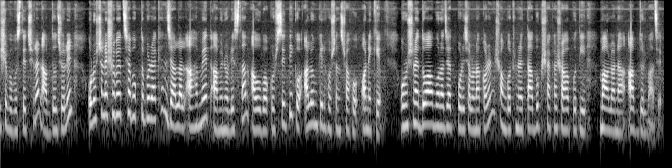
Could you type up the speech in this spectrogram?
হিসেবে উপস্থিত ছিলেন আব্দুল জলিল। অনুষ্ঠানে শুভেচ্ছা বক্তব্য রাখেন জালাল আহমেদ, আমিনুল ইসলাম, আবু বকর সিদ্দিক ও আলমগীর হোসেন সহ অনেকে। অনুষ্ঠানে দোয়া মোনাজাত পরিচালনা করেন সংগঠনের তাবুক শাখা সভাপতি মাওলানা আব্দুল মাজেদ।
